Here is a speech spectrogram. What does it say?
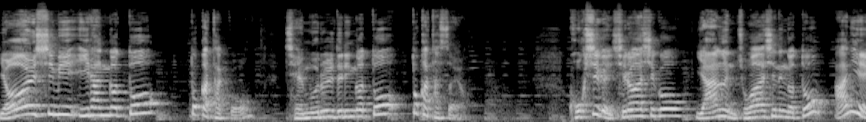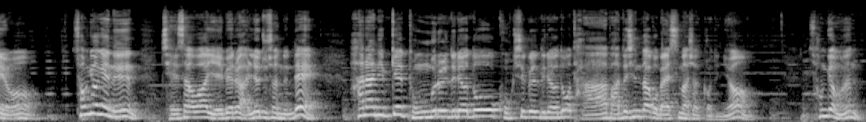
열심히 일한 것도 똑같았고 재물을 드린 것도 똑같았어요. 곡식은 싫어하시고 양은 좋아하시는 것도 아니에요. 성경에는 제사와 예배를 알려주셨는데 하나님께 동물을 드려도 곡식을 드려도 다 받으신다고 말씀하셨거든요. 성경은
